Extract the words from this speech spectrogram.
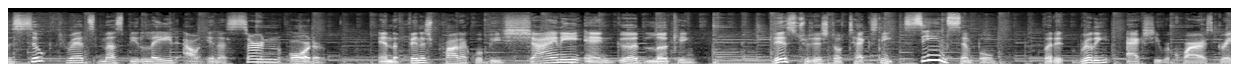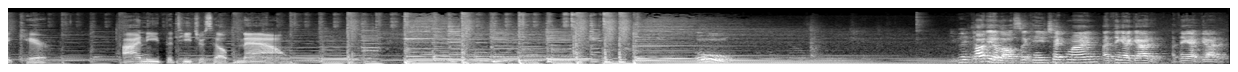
The silk threads must be laid out in a certain order, and the finished product will be shiny and good looking. This traditional technique seems simple, but it really actually requires great care. I need the teacher's help now. Claudia Lawson, can you check mine? I think I got it. I think I got it.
